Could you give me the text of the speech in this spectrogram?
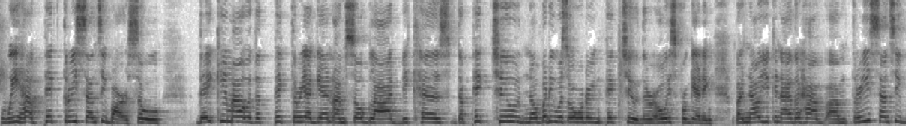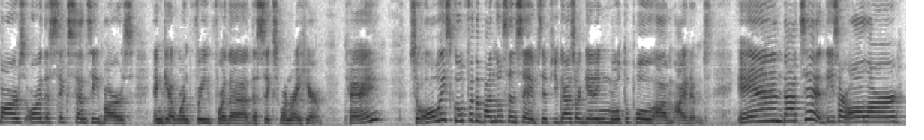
we have picked three Scentsy bars. So they came out with the pick three again i'm so glad because the pick two nobody was ordering pick two they're always forgetting but now you can either have um, three Scentsy bars or the six Scentsy bars and get one free for the the six one right here okay so always go for the bundles and saves if you guys are getting multiple um, items. And that's it. These are all our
